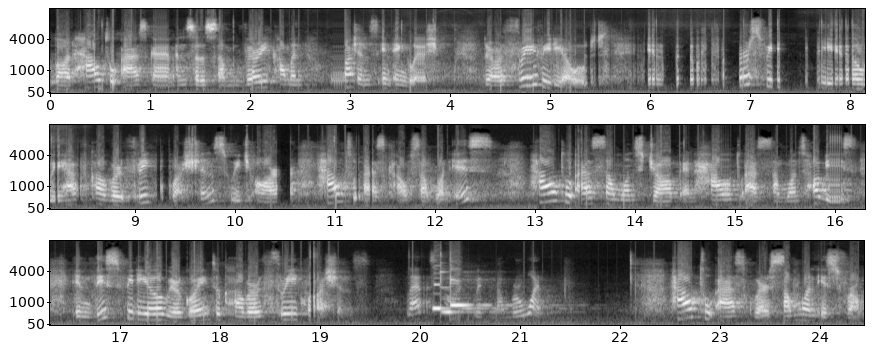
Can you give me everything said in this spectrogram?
about how to ask and answer some very common questions in English. There are three videos. Video, we have covered three questions, which are how to ask how someone is, how to ask someone's job, and how to ask someone's hobbies. In this video, we are going to cover three questions. Let's start with number one. How to ask where someone is from.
